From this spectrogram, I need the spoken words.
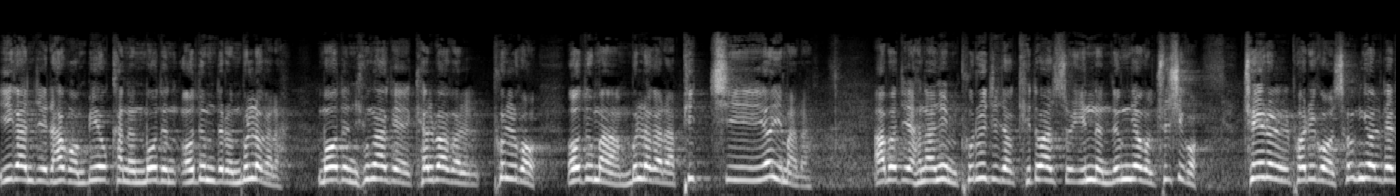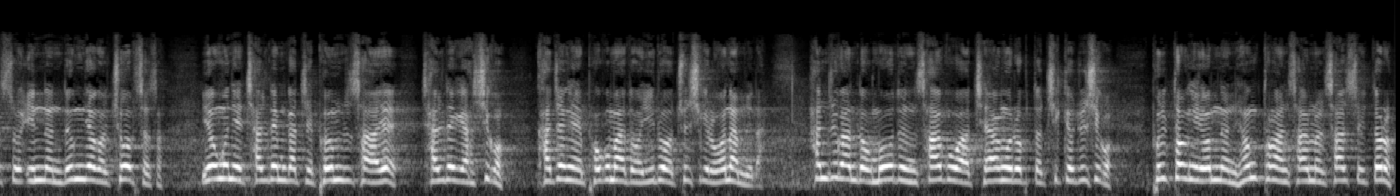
이간질하고 미혹하는 모든 어둠들은 물러가라. 모든 흉악의 결박을 풀고 어둠아 물러가라. 빛이여 임하라. 아버지 하나님 부르짖어 기도할 수 있는 능력을 주시고 죄를 버리고 성결될 수 있는 능력을 주옵소서. 영혼이 잘됨 같이 범사에 잘되게 하시고 가정의 복음화도 이루어 주시기를 원합니다. 한 주간도 모든 사고와 재앙으로부터 지켜주시고 불통이 없는 형통한 삶을 살 수 있도록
